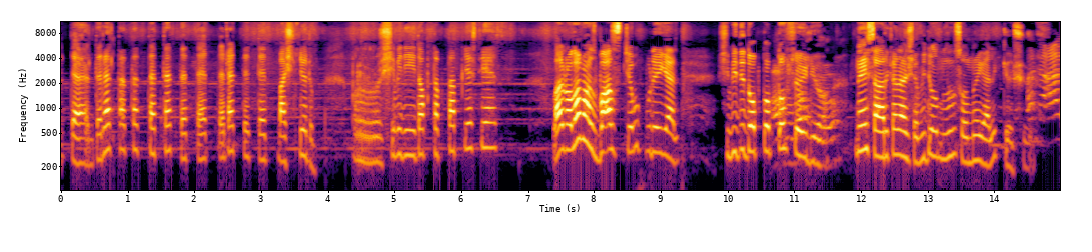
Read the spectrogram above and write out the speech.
Başlıyorum. Brrr, şibidi dop dop dop yes yes. Lan olamaz bas çabuk buraya gel. Şimdi dop dop dop söylüyor. Neyse arkadaşlar videomuzun sonuna geldik. Görüşürüz.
